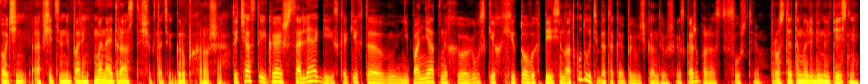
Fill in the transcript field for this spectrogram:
очень общительный парень. Man I Trust еще, кстати, группа хорошая. Ты часто играешь соляги из каких-то непонятных русских хитовых песен. Откуда у тебя такая привычка, Андрюша? Расскажи, пожалуйста, слушателям. Просто это мои любимые песни.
